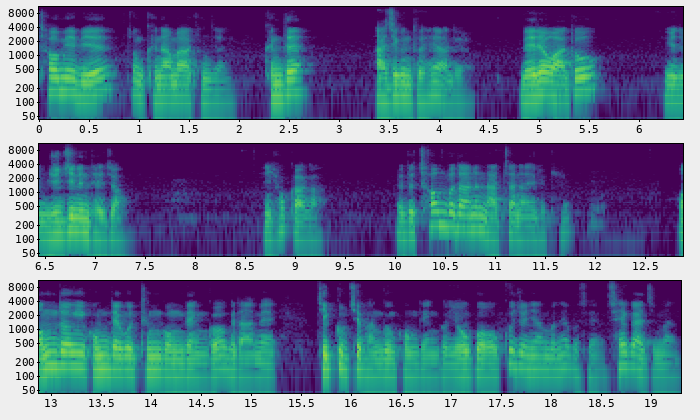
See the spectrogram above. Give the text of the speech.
처음에 비해 좀 그나마 긴장. 근데 아직은 더 해야 돼요. 내려와도 이게 좀 유지는 되죠. 이 효과가. 그래도 처음보다는 낫잖아요, 이렇게. 엉덩이 공되고 등 공된 거, 그 다음에 뒤꿈치 방금 공된 거, 요거 꾸준히 한번 해보세요. 세 가지만.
